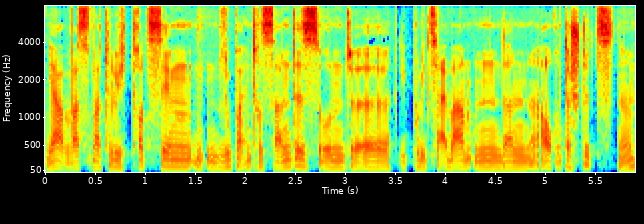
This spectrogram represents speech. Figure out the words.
ja, was natürlich trotzdem super interessant ist und äh, die Polizeibeamten dann auch unterstützt. Ne?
